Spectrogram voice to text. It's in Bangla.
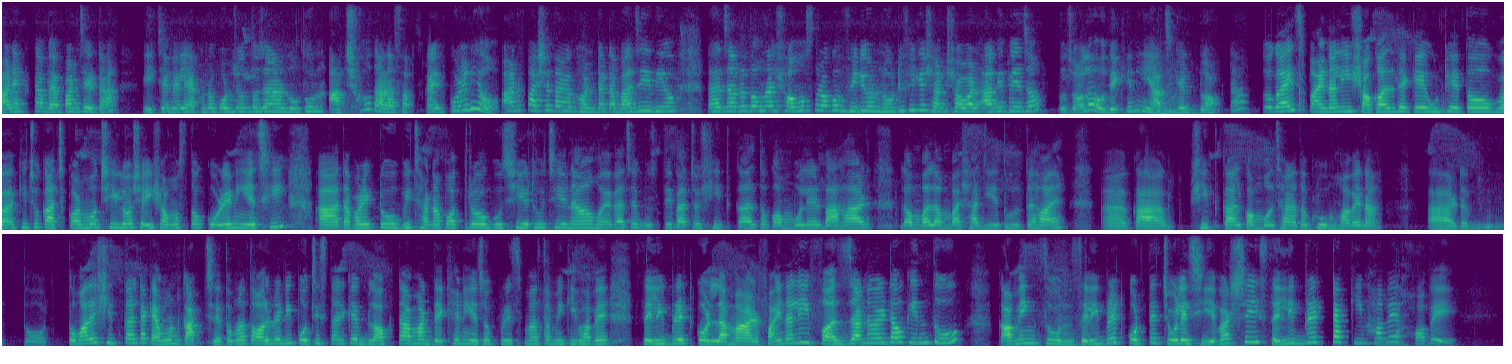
আর একটা ব্যাপার যেটা এই চ্যানেলে এখনও পর্যন্ত যারা নতুন আছো, তারা সাবস্ক্রাইব করে নিও। আর পাশে থাকা ঘন্টাটা বাজিয়ে দিও। যাতে তোমরা সমস্ত রকম ভিডিওর নোটিফিকেশন সবার আগে পেয়ে যাও। তো চলো, দেখে নিই আজকের ব্লগটা তো গাইজ ফাইনালি সকাল থেকে উঠে তো কিছু কাজকর্ম ছিল, সেই সমস্ত করে নিয়েছি। তারপর একটু বিছানাপত্র গুছিয়ে ঠুছিয়ে নেওয়া হয়ে গেছে। বুঝতেই পারছ, শীতকাল তো কম্বলের বাহার, লম্বা লম্বা সাজিয়ে তুলতে হয়। শীতকাল কম্বল ছাড়া তো ঘুম হবে না। আর তো তোমাদের শীতকালটা কেমন কাটছে? তোমরা তো অলরেডি পঁচিশ তারিখের ব্লগটা আমার দেখে নিয়েছো ক্রিসমাস আমি কীভাবে সেলিব্রেট করলাম। আর ফাইনালি ফার্স্ট জানুয়ারিটাও কিন্তু কামিং সুন সেলিব্রেট করতে চলেছি। এবার সেই সেলিব্রেটটা কীভাবে হবে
